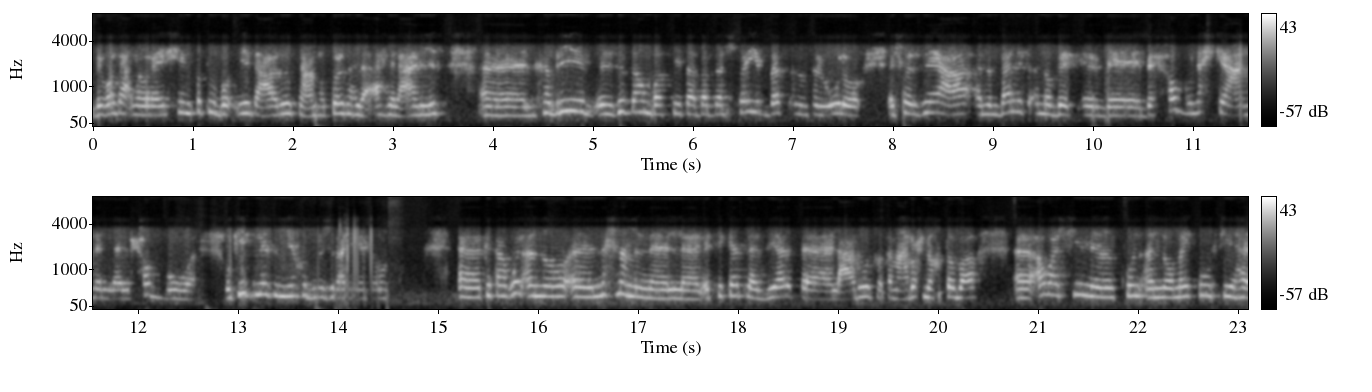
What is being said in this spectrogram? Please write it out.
بوضع إنه رايحين تطلبوا إيد عروسه عم نتوجه لأهل العريس. آه الخبرية جدا بسيطة بدنا شوي بس إنه مثل بيقولوا شجاعة إنه نبلش إنه بحب ونحكي عن الحب وكيف لازم ياخذ çok büyük bir آه كنت عم بقول إنه آه نحن من الاتيكيت لزيارة العروس وقت ما نروح نخطبها. آه أول شيء نكون إنه ما يكون فيها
